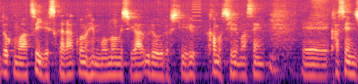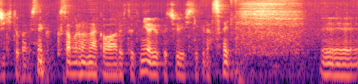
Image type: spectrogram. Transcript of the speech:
どこも暑いですからこの辺もマムシがうろうろしているかもしれません、えー、河川敷とかですね草むらの中を歩く時にはよく注意してください、え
